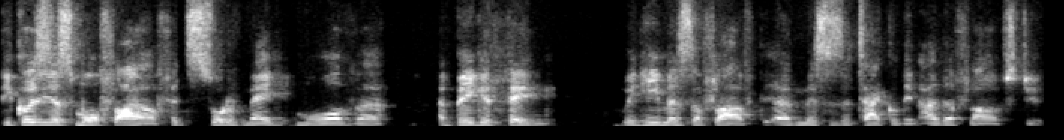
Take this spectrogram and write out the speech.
because he's a small fly off, it's sort of made more of a, a bigger thing when he misses a fly off, uh, misses a tackle than other fly offs do.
